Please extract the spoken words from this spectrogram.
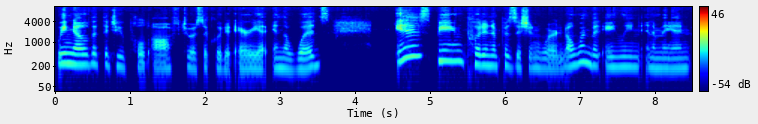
We know that the two pulled off to a secluded area in the woods is being put in a position where no one but Aileen and a man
